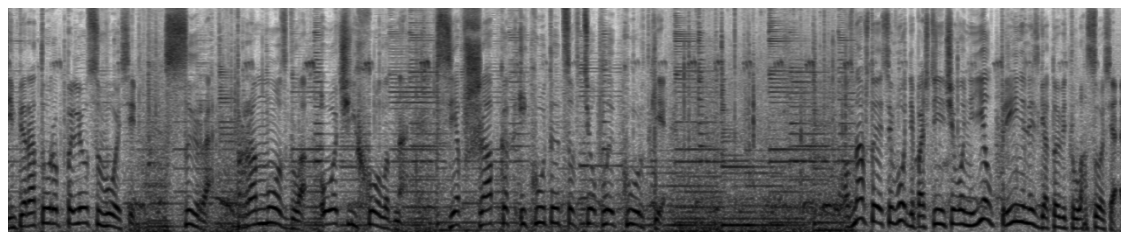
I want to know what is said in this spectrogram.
температура плюс 8, сыро, промозгло, очень холодно. Все в шапках и кутаются в теплые куртки. Узнав, что я сегодня почти ничего не ел, принялись готовить лосося.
